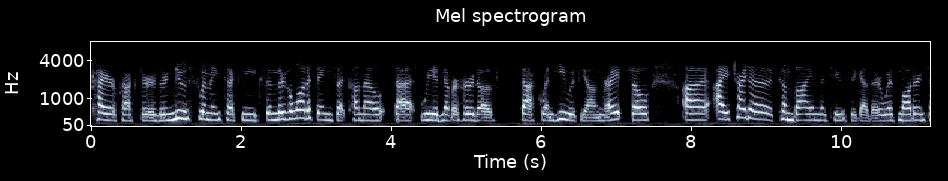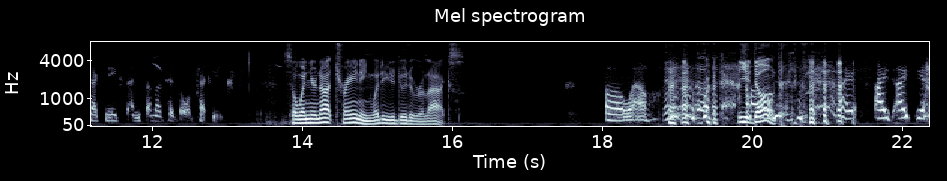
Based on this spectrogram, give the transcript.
chiropractors or new swimming techniques. And there's a lot of things that come out that we had never heard of back when he was young, right? So uh, I try to combine the two together with modern techniques and some of his old techniques. So when you're not training, what do you do to relax? Oh wow! you don't. Um, I, I, I, yeah,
